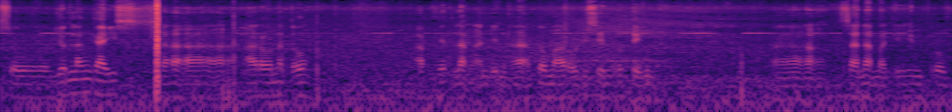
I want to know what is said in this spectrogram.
So, yun lang guys, sa araw na to, update lang and then uh, tomorrow the same routine. Ah, sana mag-improve.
